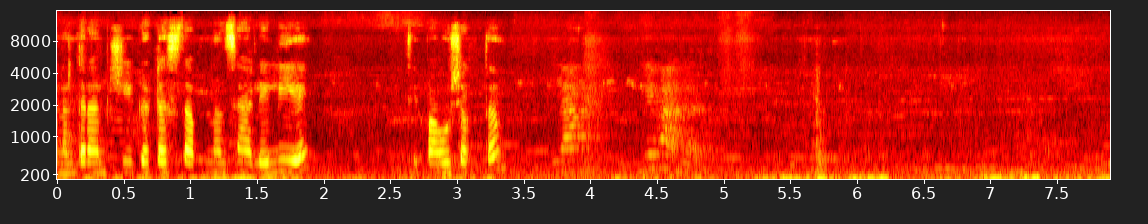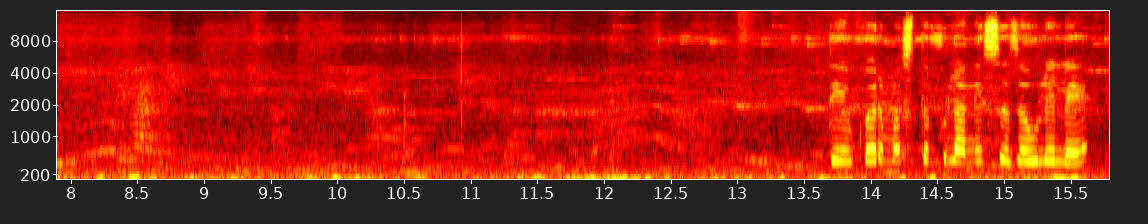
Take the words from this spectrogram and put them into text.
त्यानंतर आमची घटस्थापना झालेली आहे. ते पाहू शकता. देवकर मस्त फुलांनी सजवलेलं आहे.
